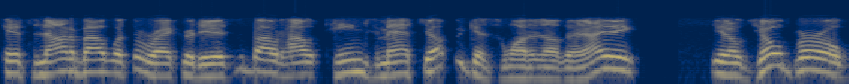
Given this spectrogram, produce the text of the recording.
it's not about what the record is. It's about how teams match up against one another. And I think, you know, Joe Burrow,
